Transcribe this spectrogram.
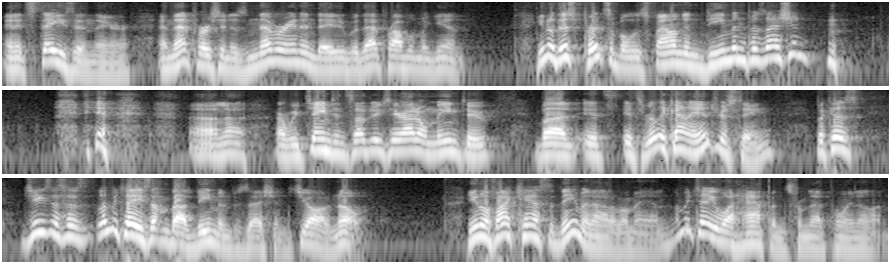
and it stays in there. And that person is never inundated with that problem again. You know, this principle is found in demon possession. yeah. Uh, no. Are we changing subjects here? I don't mean to, but it's, it's really kind of interesting because Jesus says, let me tell you something about demon possession that you ought to know. You know, if I cast a demon out of a man, let me tell you what happens from that point on.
